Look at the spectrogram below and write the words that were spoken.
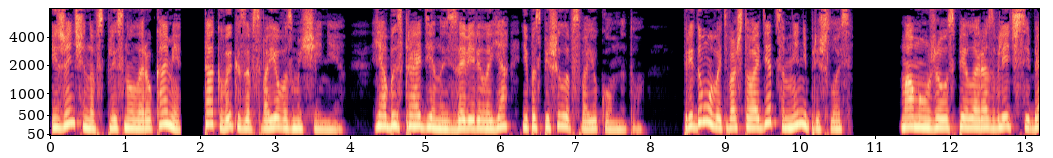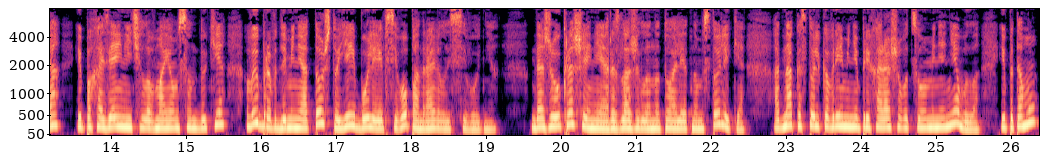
и женщина всплеснула руками, так выказав свое возмущение. «Я быстро оденусь», — заверила я и поспешила в свою комнату. Придумывать, во что одеться, мне не пришлось. Мама уже успела развлечь себя и похозяйничала в моем сундуке, выбрав для меня то, что ей более всего понравилось сегодня. Даже украшения разложила на туалетном столике, однако столько времени прихорашиваться у меня не было, и потому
